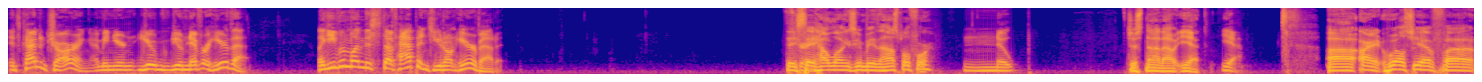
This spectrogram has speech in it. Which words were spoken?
it's kind of jarring. I mean, you're you you never hear that. Like even when this stuff happens, you don't hear about it. They say how long he's going to be in the hospital for? Nope. Just not out yet. Yeah. Uh, all right, who else you have uh,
